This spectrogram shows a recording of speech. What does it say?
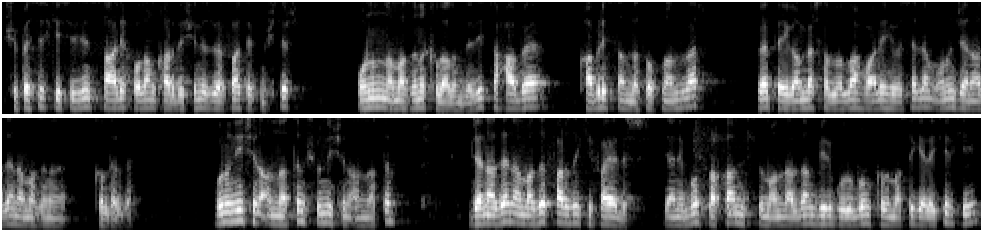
şüphesiz ki sizin salih olan kardeşiniz vefat etmiştir. Onun namazını kılalım dedi. Sahabe kabristan'da toplandılar ve Peygamber sallallahu aleyhi ve sellem onun cenaze namazını kıldırdı. Bunu niçin anlattım? Şunun için anlattım. Cenaze namazı farz-ı kifayedir. Yani mutlaka Müslümanlardan bir grubun kılması gerekir ki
